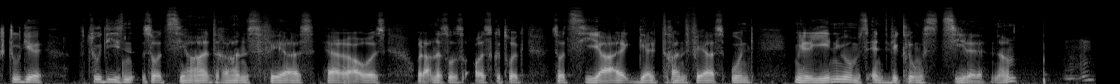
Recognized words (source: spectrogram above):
Studie zu diesen Sozialtransfers heraus oder anders ausgedrückt Sozialgeldtransfers und Millenniumsentwicklungsziele? Ne? Mhm.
